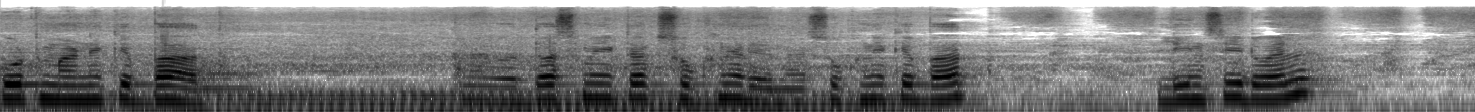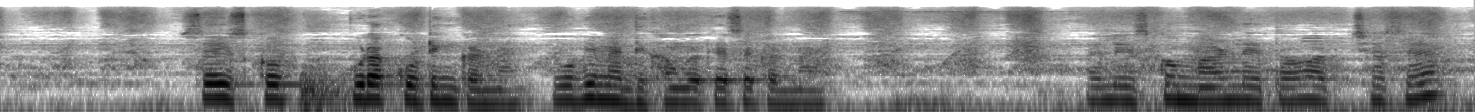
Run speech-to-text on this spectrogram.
कोट मारने के बाद, दस मिनट तक सूखने देना है। सूखने के बाद लिंसीड ऑयल से इसको पूरा कोटिंग करना है। वो भी मैं दिखाऊँगा कैसे करना है। पहले इसको मार लेता हूँ अच्छे से।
